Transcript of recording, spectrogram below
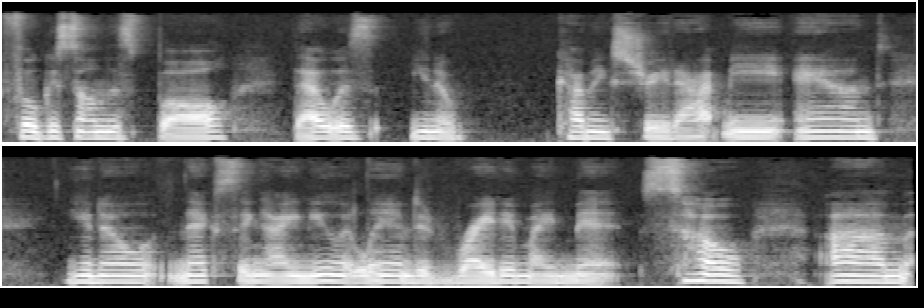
focused on this ball that was, you know, coming straight at me, and you know, next thing I knew, it landed right in my mitt. So um,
